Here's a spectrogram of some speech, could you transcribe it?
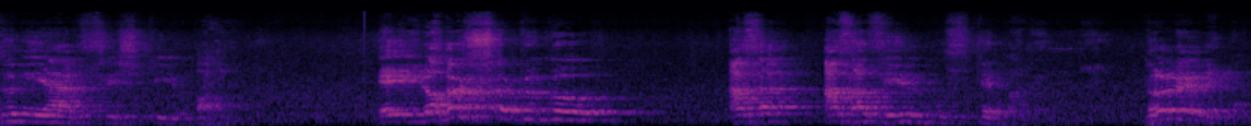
দুনিয়ার সৃষ্টি হয়। এই রহস্যটুকু আজাজিল বুঝতে পারেন। ধরে নিলাম,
